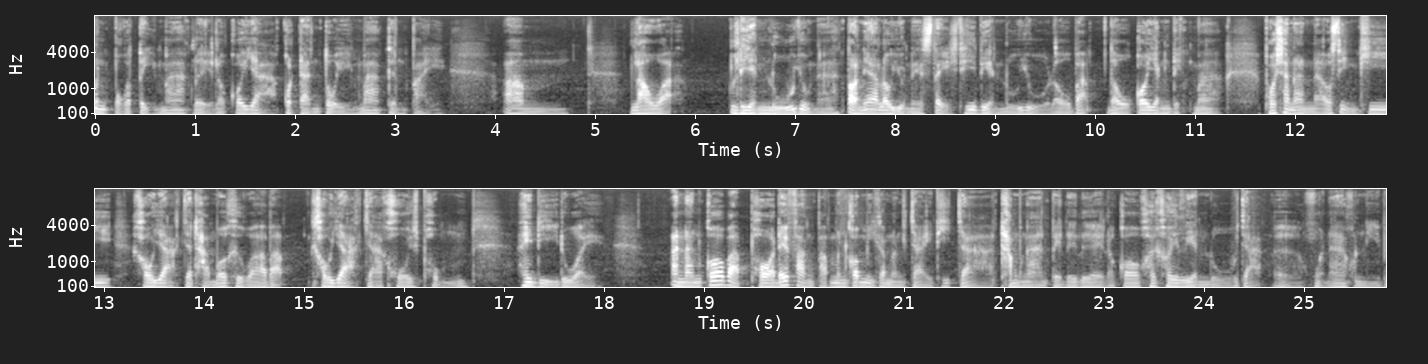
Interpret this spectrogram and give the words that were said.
มันปกติมากเลย เราก็อย่ากดดันตัวเองมากเกินไปเราอะเรียนรู้อยู่นะ ตอนนี้เราอยู่ในสเตจที่เรียนรู้อยู่เราแบบเราก็ยังเด็กมาก เพราะฉะนั้นแล้วสิ่งที่เขาอยากจะทำก็คือว่าแบบเขาอยากจะโค้ชผมให้ดีด้วย อันนั้นก็แบบพอได้ฟังปั๊บมันก็มีกำลังใจที่จะทำงานไปเรื่อย ๆ แล้วก็ค่อย ๆ เรียนรู้จากเออหัวหน้าคนนี้ไป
